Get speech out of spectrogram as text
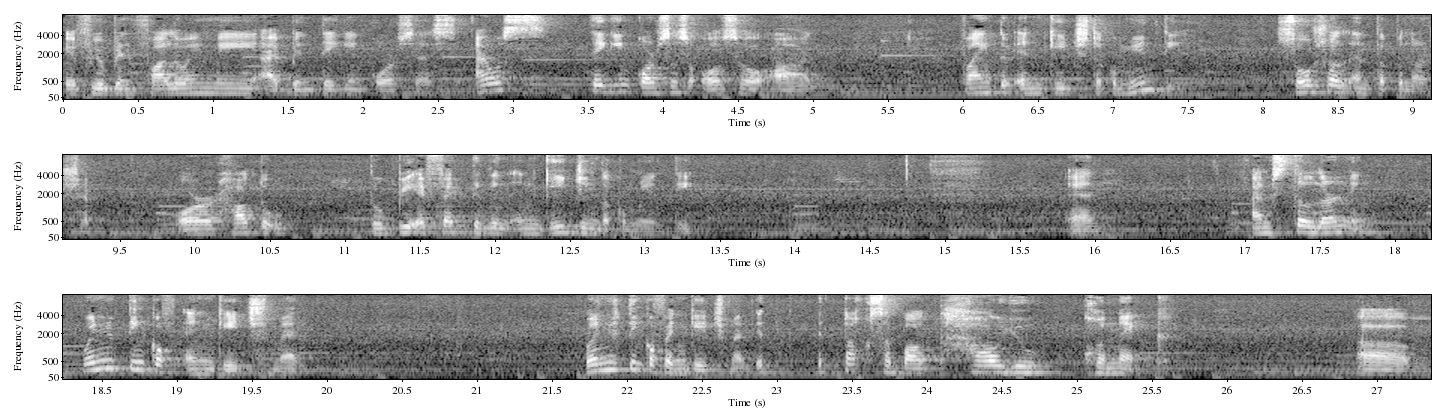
if you've been following me, I've been taking courses. I was taking courses also on trying to engage the community, social entrepreneurship, or how to to be effective in engaging the community. And I'm still learning. When you think of engagement, when you think of engagement, it, it talks about how you connect, um,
